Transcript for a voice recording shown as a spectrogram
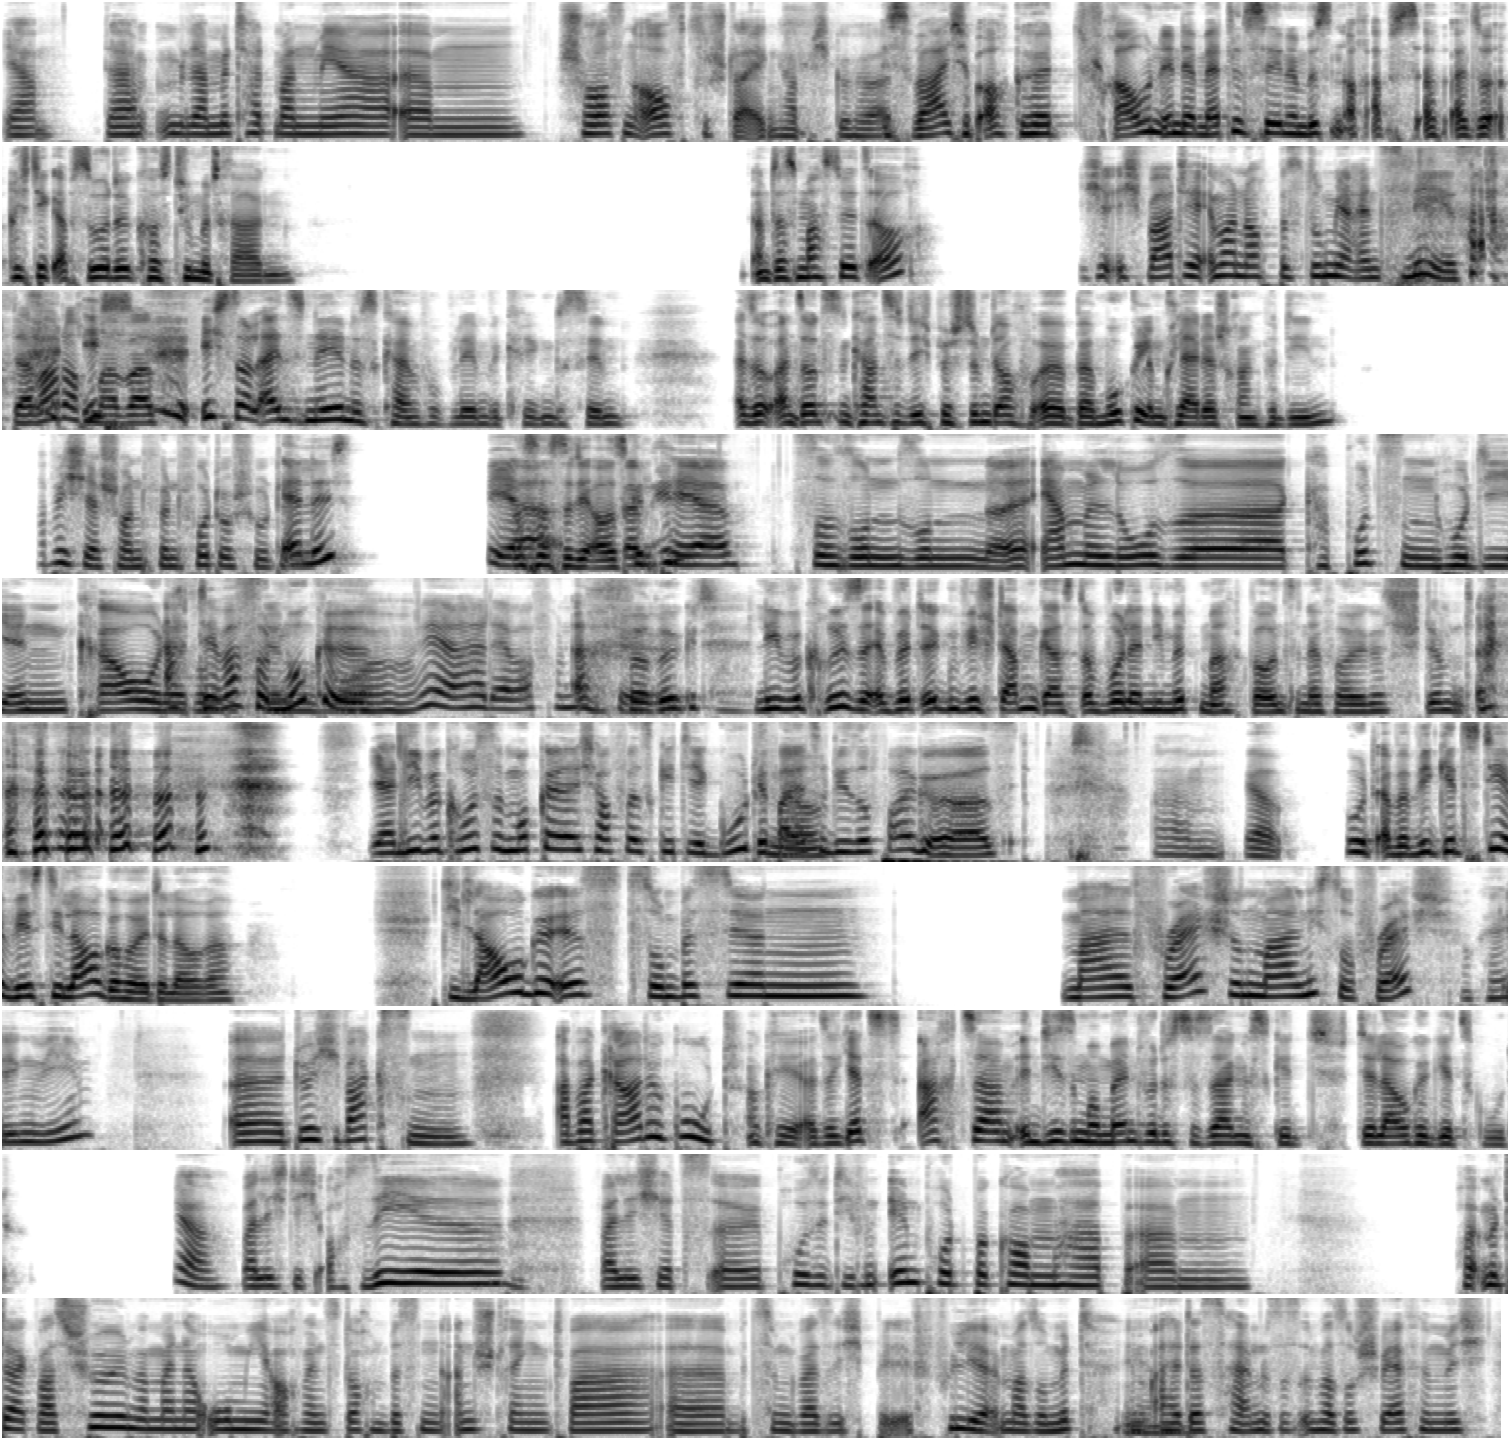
Ja, da, damit hat man mehr ähm, Chancen aufzusteigen, habe ich gehört. Es war, ich habe auch gehört, Frauen in der Metal-Szene müssen auch abs also richtig absurde Kostüme tragen. Und das machst du jetzt auch? Ich, ich warte ja immer noch, bis du mir eins nähst. Da war doch mal ich, was. Ich soll eins nähen, ist kein Problem, wir kriegen das hin. Also ansonsten kannst du dich bestimmt auch äh, bei Muckel im Kleiderschrank bedienen. Habe ich ja schon für ein Fotoshooting. Ehrlich? Ja, Was hast du dir? Peer. So, so ein, so ein äh, ärmellose Kapuzenhoodie in Grau. Ach, so der war von Muckel? So, ja, der war von Muckel. Ach, verrückt. Liebe Grüße. Er wird irgendwie Stammgast, obwohl er nie mitmacht bei uns in der Folge. Das stimmt. ja, liebe Grüße, Muckel. Ich hoffe, es geht dir gut, Genau. falls du diese Folge hörst. Ähm, Ja. Gut, aber wie geht's dir? Wie ist die Lauge heute, Laura? die Lauge ist so ein bisschen mal fresh und mal nicht so fresh. Okay. Irgendwie. Äh, durchwachsen. Aber gerade gut. Okay, also jetzt achtsam, in diesem Moment würdest du sagen, es geht, der Lauge geht's gut. Ja, weil ich dich auch sehe, weil ich jetzt äh, positiven Input bekommen habe. Ähm, heute Mittag war es schön bei meiner Omi, auch wenn es doch ein bisschen anstrengend war. Äh, beziehungsweise ich fühle ja immer so mit im Ja. Altersheim. Das ist immer so schwer für mich.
